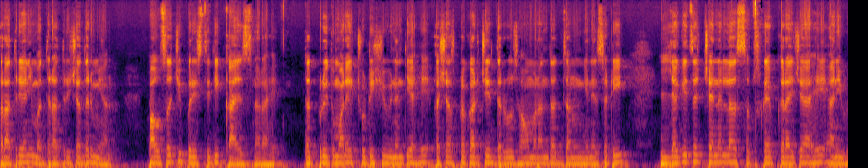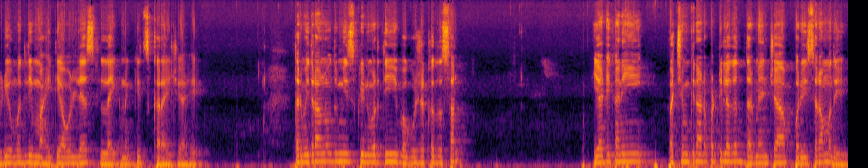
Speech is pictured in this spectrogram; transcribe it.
रात्री आणि मध्यरात्रीच्या दरम्यान पावसाची परिस्थिती काय असणार आहे. तत्पूर्वी तुम्हाला एक छोटीशी विनंती आहे अशाच प्रकारचे दररोज हवामान अंदाज जाणून घेण्यासाठी लगेचच चॅनलला सबस्क्राईब करायचे आहे आणि व्हिडिओमधली माहिती आवडल्यास लाईक नक्कीच करायची आहे. तर मित्रांनो तुम्ही स्क्रीनवरती बघू शकत असाल. या ठिकाणी पश्चिम किनारपट्टीलगत दरम्यानच्या परिसरामध्ये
